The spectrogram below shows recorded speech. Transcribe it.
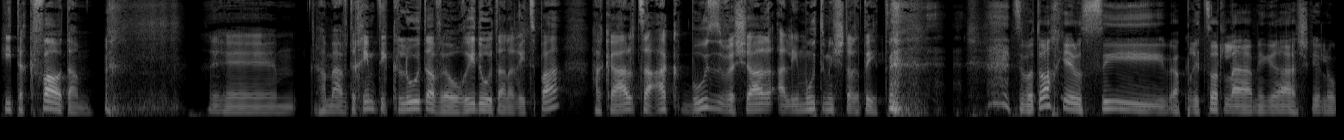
היא תקפה אותם. אה, המאבטחים תיקלו אותה והורידו אותה לרצפה, הקהל צעק בוז ושר אלימות משטרתית. זה בטוח כאילו שיא הפריצות למגרש, כאילו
